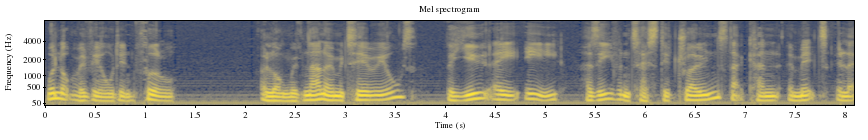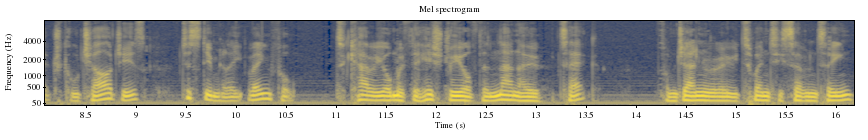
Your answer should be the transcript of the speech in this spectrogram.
were not revealed in full Along with nanomaterials, the UAE has even tested drones that can emit electrical charges to stimulate rainfall. To carry on with the history of the nanotech, from January 2017,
